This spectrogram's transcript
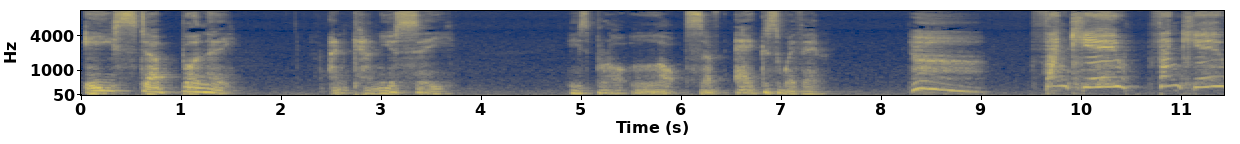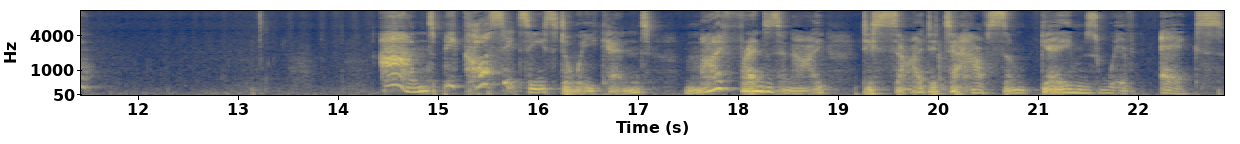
Easter Bunny. And can you see? He's brought lots of eggs with him. Thank you, thank you. And because it's Easter weekend, my friends and I decided to have some games with eggs.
